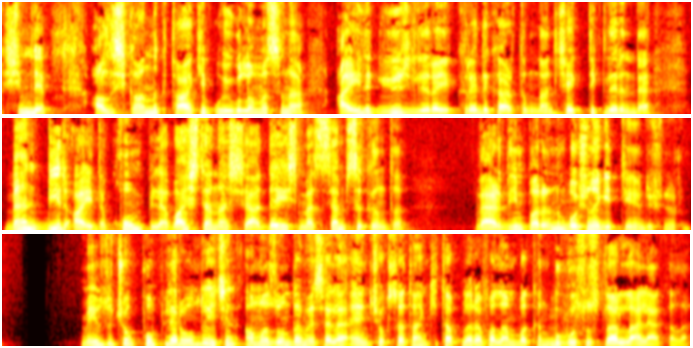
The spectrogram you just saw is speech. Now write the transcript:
Şimdi alışkanlık takip uygulamasına aylık 100 lirayı kredi kartımdan çektiklerinde ben bir ayda komple baştan aşağı değişmezsem sıkıntı. Verdiğim paranın boşuna gittiğini düşünüyorum. Mevzu çok popüler olduğu için Amazon'da mesela en çok satan kitaplara falan bakın bu hususlarla alakalı.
